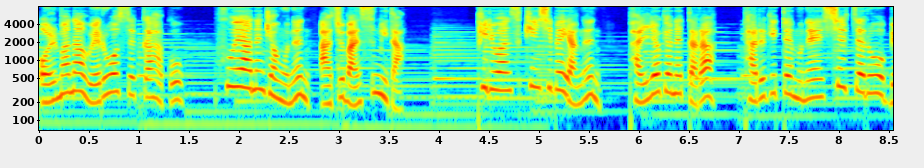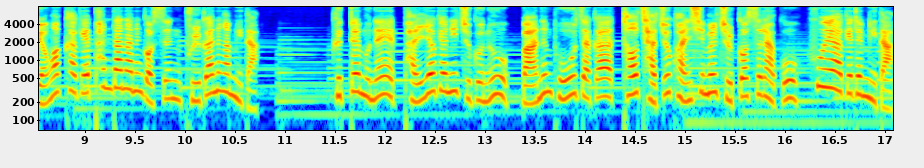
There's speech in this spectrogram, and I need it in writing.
얼마나 외로웠을까 하고 후회하는 경우는 아주 많습니다. 필요한 스킨십의 양은 반려견에 따라 다르기 때문에 실제로 명확하게 판단하는 것은 불가능합니다. 그 때문에 반려견이 죽은 후 많은 보호자가 더 자주 관심을 줄 것을 하고 후회하게 됩니다.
